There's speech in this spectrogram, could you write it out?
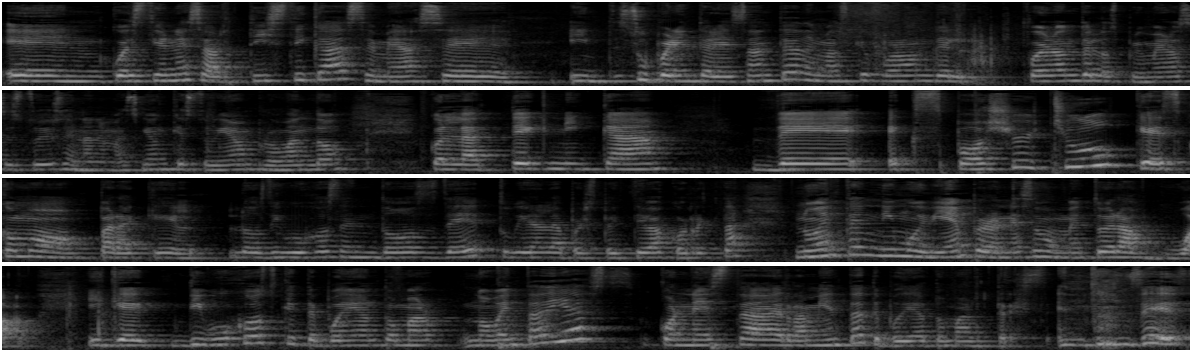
En cuestiones artísticas se me hace súper interesante, además que fueron, del, fueron de los primeros estudios en animación que estuvieron probando con la técnica de Exposure Tool, que es como para que los dibujos en 2D tuvieran la perspectiva correcta. No entendí muy bien, pero en ese momento era wow. Y que dibujos que te podían tomar 90 días, con esta herramienta te podía tomar 3. Entonces,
